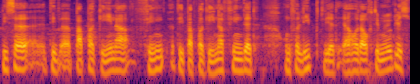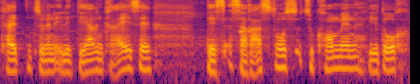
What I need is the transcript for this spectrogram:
bis er die Papagena, fin- die Papagena findet und verliebt wird. Er hat auch die Möglichkeiten, zu den elitären Kreise des Sarastros zu kommen. Jedoch,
